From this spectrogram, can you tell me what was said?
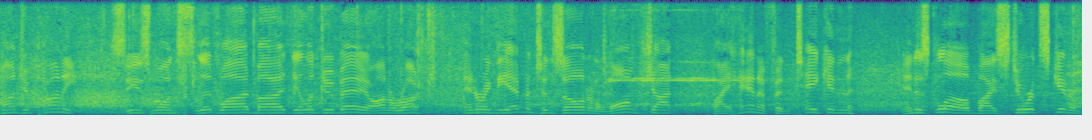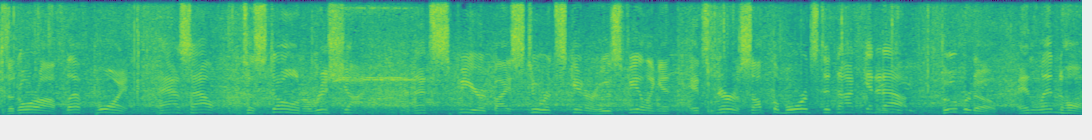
Mangiapane sees one slid wide by Dillon Dubé on a rush entering the Edmonton zone and a long shot by Hanifin taken in his glove by Stuart Skinner. Zadorov left point. Pass out to Stone. A wrist shot. That's speared by Stuart Skinner, who's feeling it. It's Nurse up the boards, did not get it out. Huberdeau and Lindholm.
